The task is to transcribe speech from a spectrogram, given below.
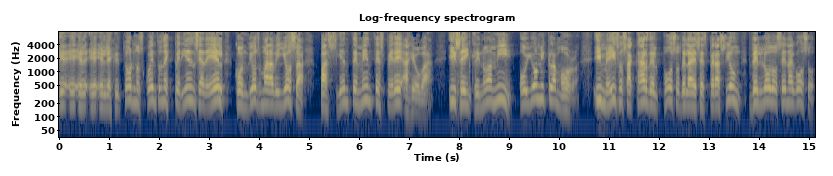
eh, eh, el, escritor nos cuenta una experiencia de él con Dios maravillosa. Pacientemente esperé a Jehová y se inclinó a mí, oyó mi clamor y me hizo sacar del pozo de la desesperación, del lodo cenagoso.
